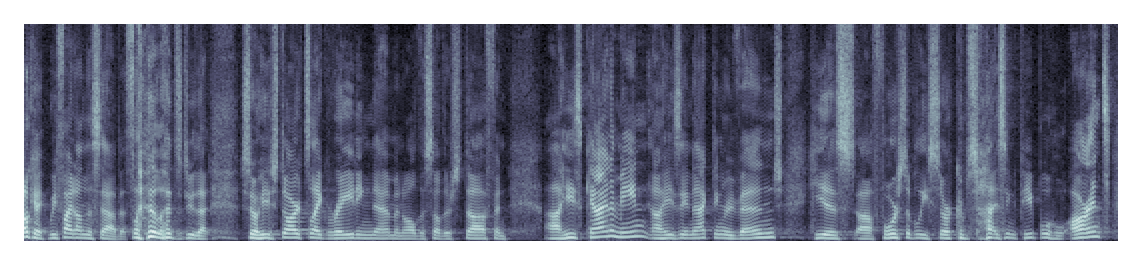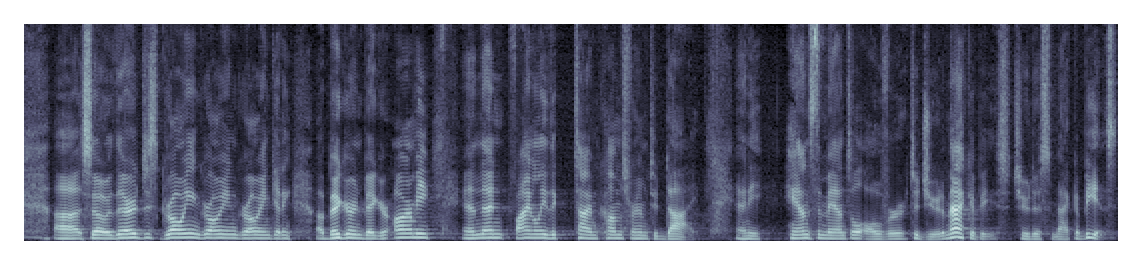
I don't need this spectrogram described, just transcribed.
okay, we fight on the Sabbath. Let's do that. So he starts like raiding them and all this other stuff. And uh, he's kind of mean. Uh, he's enacting revenge. He is uh, forcibly circumcising people who aren't. Uh, so they're just growing and growing and growing, getting a bigger and bigger army. And then finally the time comes for him to die. And he hands the mantle over to Judah Maccabees, Judas Maccabeus.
